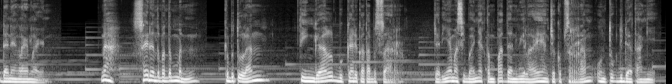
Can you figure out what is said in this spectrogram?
dan yang lain-lain. Nah, saya dan teman-teman kebetulan tinggal bukan di kota besar. Jadinya masih banyak tempat dan wilayah yang cukup seram untuk didatangi.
